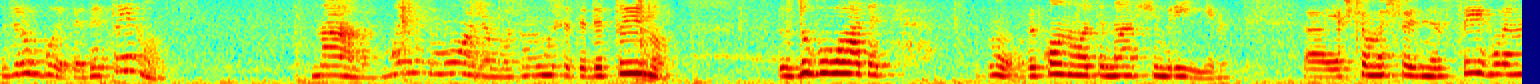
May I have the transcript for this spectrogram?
зробити дитину нами. Ми не зможемо змусити дитину здобувати, ну, виконувати наші мрії. Е, Якщо ми щось не встигли,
